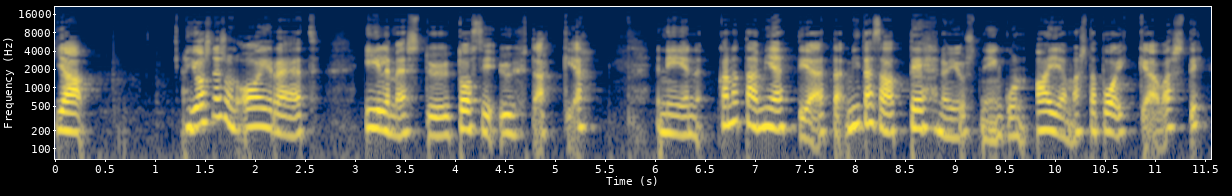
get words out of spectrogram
Ja jos ne sun oireet ilmestyy tosi yhtäkkiä, niin kannattaa miettiä, että mitä sä oot tehnyt just niin kuin aiemmasta poikkeavasti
